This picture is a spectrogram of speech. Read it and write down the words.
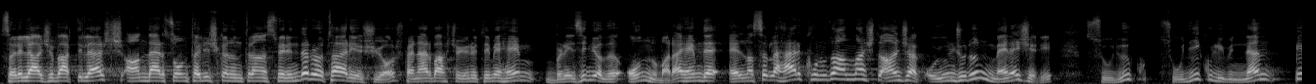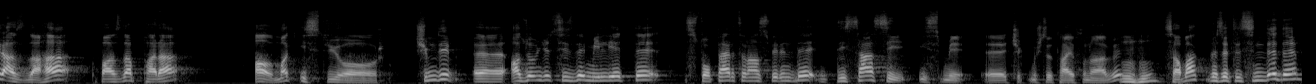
Sarı lacivertliler Anderson Talişka'nın transferinde rötar yaşıyor. Fenerbahçe yönetimi hem Brezilyalı 10 numara hem de El Nasır'la her konuda anlaştı. Ancak oyuncunun menajeri Suudi, Suudi kulübünden biraz daha fazla para almak istiyor. Şimdi e, az önce sizde Milliyet'te stoper transferinde Disasi ismi e, çıkmıştı Tayfun abi. Sabah gazetesinde de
